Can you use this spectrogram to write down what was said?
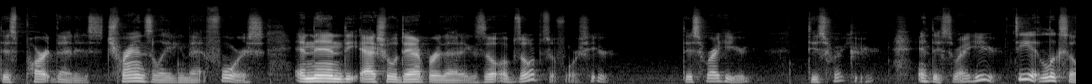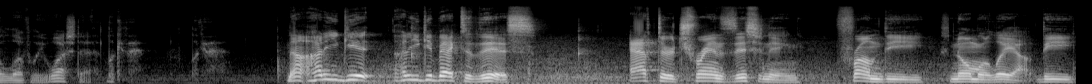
this part that is translating that force, and then the actual damper that absorbs the force here. This right here, this right here, and this right here. See, it looks so lovely. Watch that. Look at that. Look at that. Now, how do you get how do you get back to this after transitioning from the normal layout, the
